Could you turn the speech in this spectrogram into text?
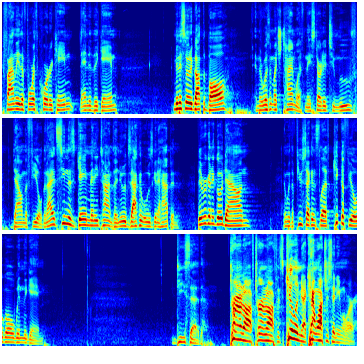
Finally, the fourth quarter came, the end of the game. Minnesota got the ball, and there wasn't much time left, and they started to move down the field. And I had seen this game many times. I knew exactly what was going to happen. They were going to go down, and with a few seconds left, kick a field goal, win the game. D said, Turn it off, turn it off. It's killing me. I can't watch this anymore.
